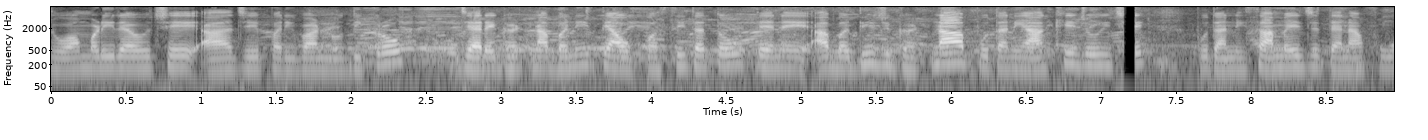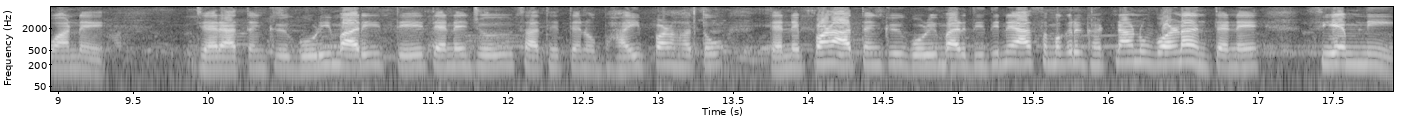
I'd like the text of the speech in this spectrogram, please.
જોવા મળી રહ્યો છે. આ જે પરિવારનો દીકરો જ્યારે ઘટના બની, ત્યાં ઉપસ્થિત હતો. તેને આ બધી જ ઘટના પોતાની આંખે જોઈ છે. પોતાની સામે જ તેના ફુવાને જ્યારે આતંકીઓએ ગોળી મારી, તે તેને જોયું. સાથે તેનો ભાઈ પણ હતો. તેને પણ આતંકીઓએ ગોળી મારી દીધી ને આ સમગ્ર ઘટનાનું વર્ણન તેને સીએમની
